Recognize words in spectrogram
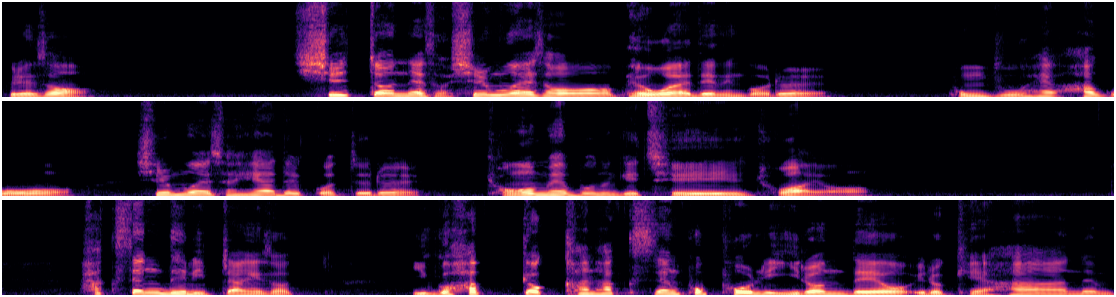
그래서 실전에서 실무에서 배워야 되는 거를 공부하고 실무에서 해야 될 것들을 경험해 보는 게 제일 좋아요. 학생들 입장에서 이거 합격한 학생 포폴이 이런데요 이렇게 하는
